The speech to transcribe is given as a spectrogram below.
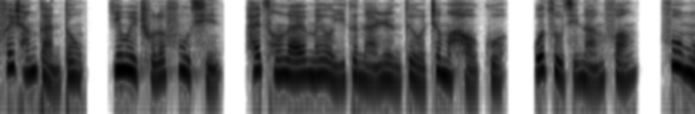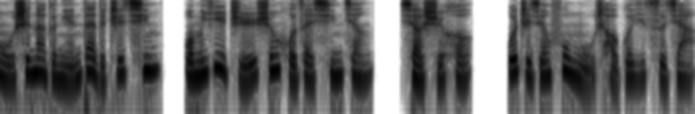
非常感动，因为除了父亲，还从来没有一个男人对我这么好过。我祖籍南方，父母是那个年代的知青，我们一直生活在新疆。小时候，我只见父母吵过一次架，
